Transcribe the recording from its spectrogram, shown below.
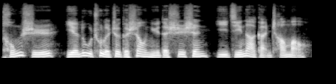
同时也露出了这个少女的尸身以及那杆长矛。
